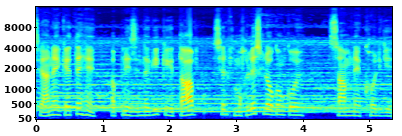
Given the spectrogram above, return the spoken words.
सियाने कहते हैं, अपनी ज़िंदगी की किताब सिर्फ़ मुखलिस लोगों को सामने खोलिए,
